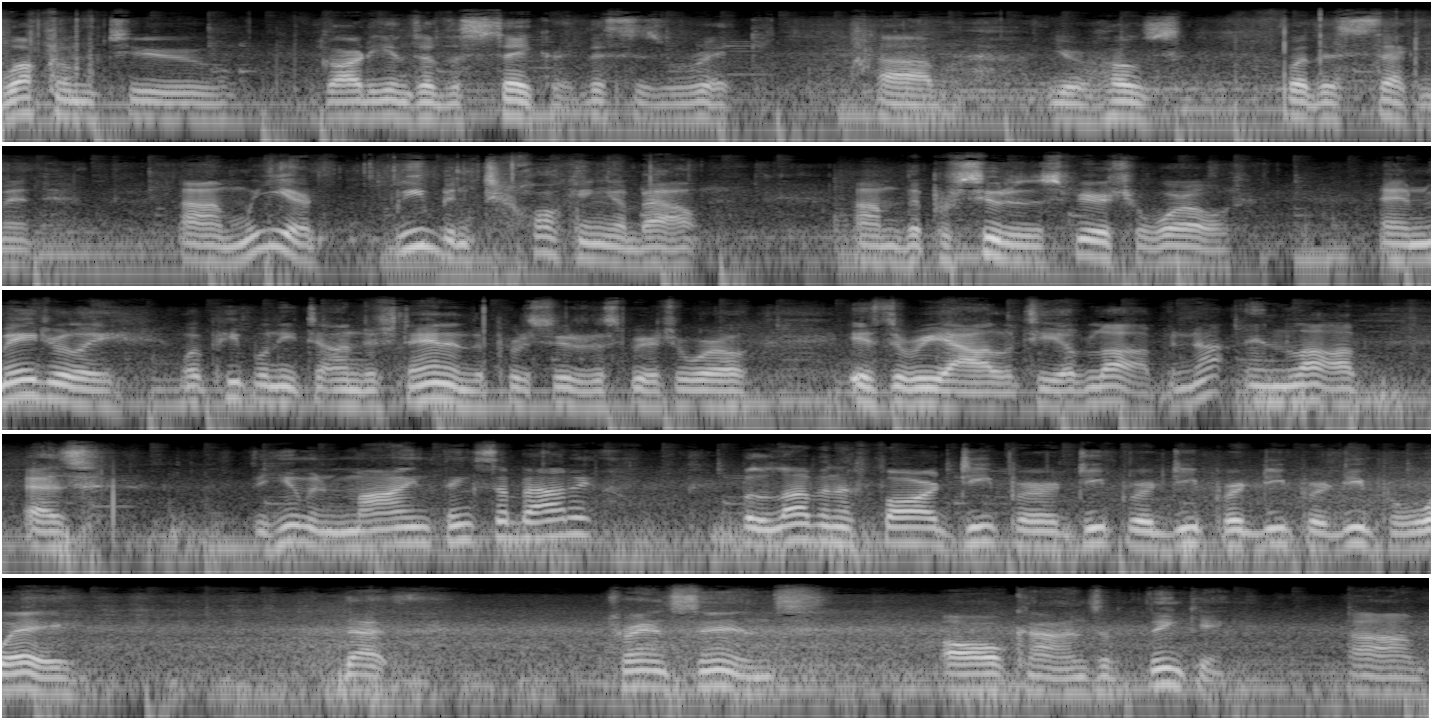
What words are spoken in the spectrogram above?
Welcome to Guardians of the Sacred. This is Rick, um, your host for this segment. Um, we are we've been talking about um, the pursuit of the spiritual world, and majorly, what people need to understand in the pursuit of the spiritual world is the reality of love, and not in love as the human mind thinks about it, but love in a far deeper, deeper, deeper, deeper, deeper way that transcends all kinds of thinking. Um,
